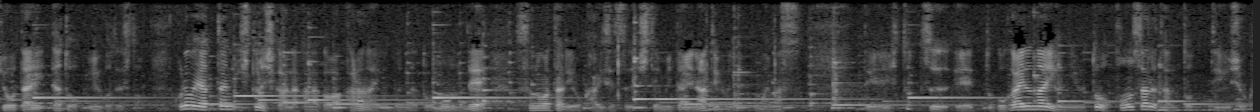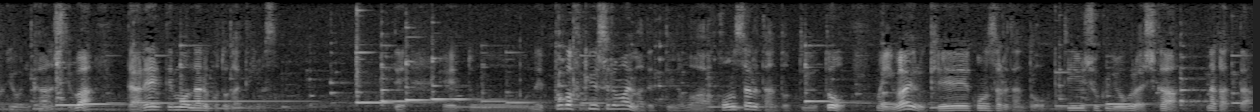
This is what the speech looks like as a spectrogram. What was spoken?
業態だということですと。これはやった人にしかなかなかわからない部分だと思うので、その辺りを解説してみたいなというふうに思います。で、一つ、えー、と誤解のないように言うと、コンサルタントっていう職業に関しては、誰でもなることができます。えーと、ネットが普及する前までっていうのはコンサルタントっていうと、まあ、いわゆる経営コンサルタントっていう職業ぐらいしかなかった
